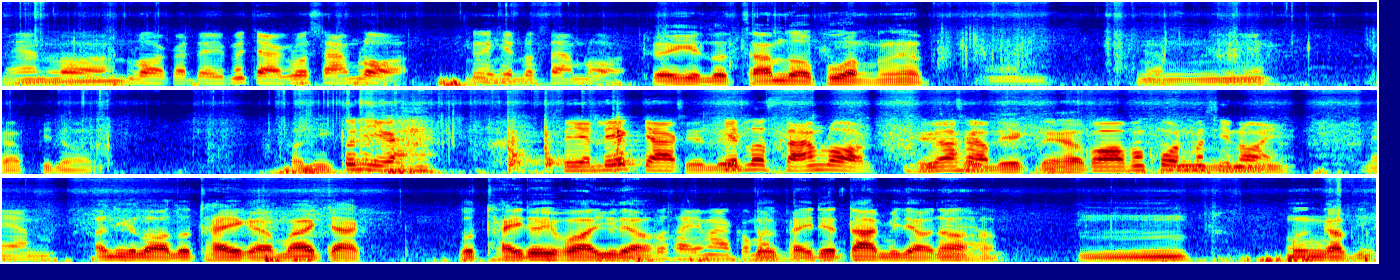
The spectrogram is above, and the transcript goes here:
แม่นล้อล้อก็ได้มาจากรถสามล้อเคยเฮ็ดรถสามล้อเคยเห็นรถสามล้อพ่วงนะครับแม่นอื ครับมนี่ครับพี่น้องตอนนี้ตัวนี้ก็เศษเล็กจากเศษเล็กเฮ็ดรถสามล้อเหลือครับเล็กนะครับ กอบางคนมันสิน้อย แม่นอันนี้รอรถไถกับมาจากรถไถโดยเฉพออยู่แล้วรถไถมาก็รมันถไถเดินตามอยู่แล้วเนาะครับ อืมมึงครับนี่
